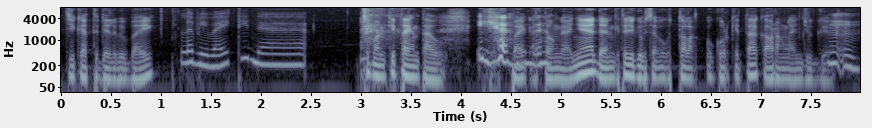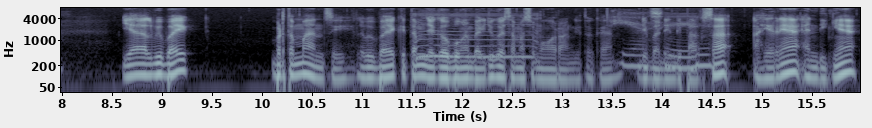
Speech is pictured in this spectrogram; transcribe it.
jika tidak lebih baik, lebih baik tidak cuman kita yang tahu iya baik bener. atau enggaknya dan kita juga bisa tolak ukur kita ke orang lain juga. Mm-mm. Ya lebih baik berteman sih. Lebih baik kita menjaga hubungan baik juga sama semua orang gitu kan. Iya Dibanding sih. dipaksa, akhirnya endingnya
